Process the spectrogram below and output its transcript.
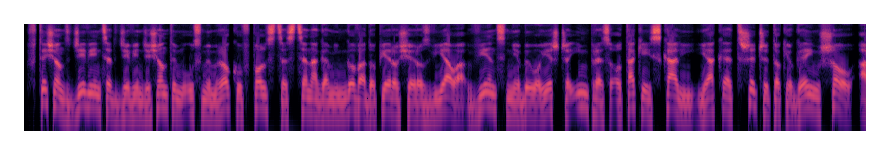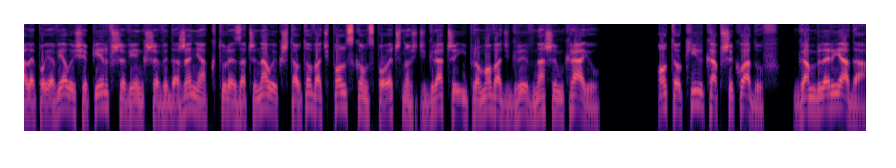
W 1998 roku w Polsce scena gamingowa dopiero się rozwijała, więc nie było jeszcze imprez o takiej skali jak E3 czy Tokyo Game Show, ale pojawiały się pierwsze większe wydarzenia, które zaczynały kształtować polską społeczność graczy i promować gry w naszym kraju. Oto kilka przykładów. Gambleriada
